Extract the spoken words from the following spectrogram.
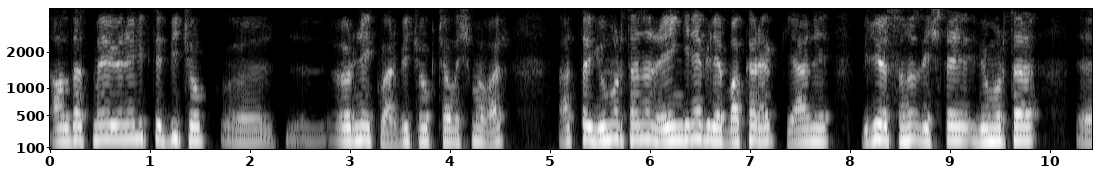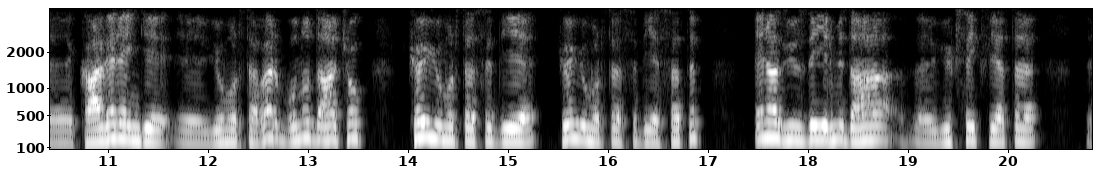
aldatmaya yönelik de birçok örnek var, birçok çalışma var. Hatta yumurtanın rengine bile bakarak yani biliyorsunuz işte yumurta kahverengi e, yumurta var. Bunu daha çok köy yumurtası diye köy yumurtası diye satıp en az yüzde yirmi daha e, yüksek fiyata e,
